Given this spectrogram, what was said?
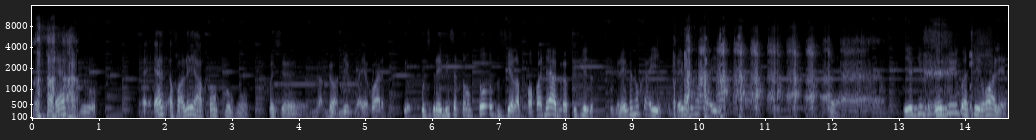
Essa do- é- é- eu falei há pouco com, com esse meu- amigo aí agora, que os gremistas estão todos os dias lá para Papai Noel, meu pedido, o Grêmio não cair, o Grêmio não cair. E eu digo, eu digo assim, olha,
